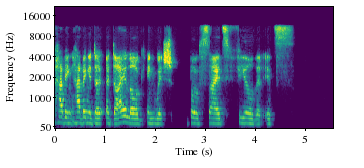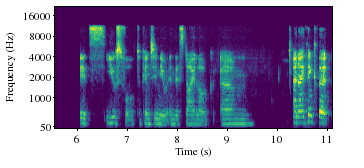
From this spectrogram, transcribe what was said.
having having a, di a, dialogue in which both sides feel that it's it's useful to continue in this dialogue. Um, and I think that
